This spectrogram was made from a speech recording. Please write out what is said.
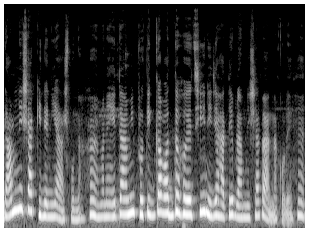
ব্রাহ্মী শাক কিনে নিয়ে আসব না হ্যাঁ মানে এটা আমি প্রতিজ্ঞাবদ্ধ হয়েছি নিজে হাতে ব্রাহ্মী শাক রান্না করে হ্যাঁ।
